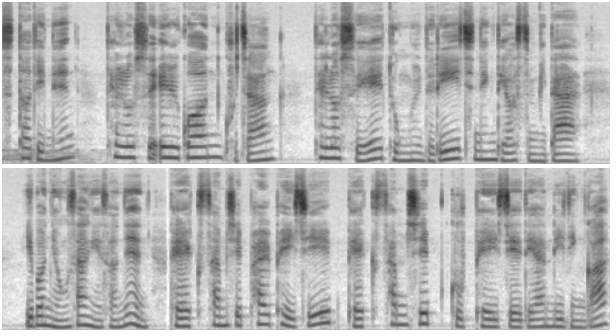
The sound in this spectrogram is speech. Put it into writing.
스터디는 텔로스 1권 9장 텔로스의 동물들이 진행되었습니다. 이번 영상에서는 138페이지, 139페이지에 대한 리딩과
